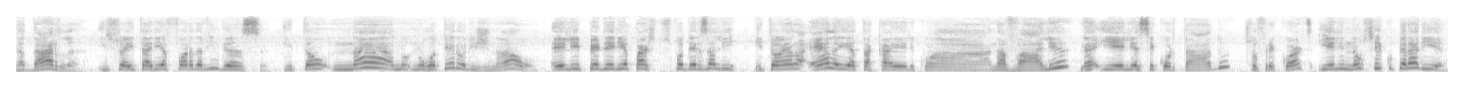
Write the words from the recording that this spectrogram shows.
da Darla, isso aí estaria fora da vingança. Então, na, no, no, roteiro original, ele perderia parte dos poderes ali. Então, ela, ela ia atacar ele com a navalha, né? E ele ia ser cortado, sofrer cortes, e ele não se recuperaria.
